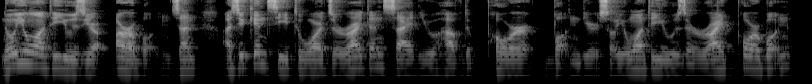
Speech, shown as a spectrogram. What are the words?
Now you want to use your arrow buttons and as you can see towards the right hand side you have the power button there. So you want to use the right power button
